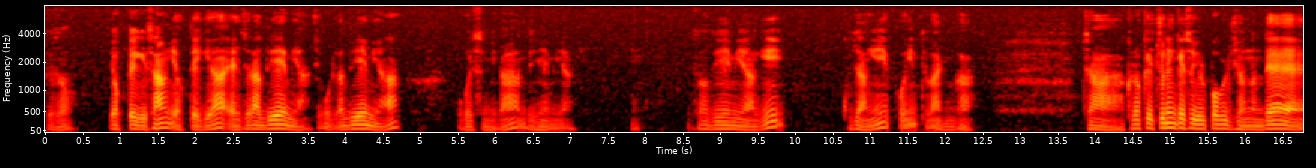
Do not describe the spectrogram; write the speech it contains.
그래서 역대기상, 역대기야, 에즈라, 느에미야. 지금 우리가 느에미야 보고 있습니다. 느에미야. 그래서 느에미야기 9장이 포인트가 아닌가. 자, 그렇게 주님께서 율법을 주셨는데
